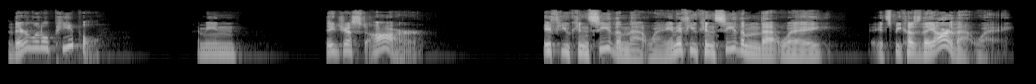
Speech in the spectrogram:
they're little people. I mean, they just are. If you can see them that way, and if you can see them that way, it's because they are that way.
